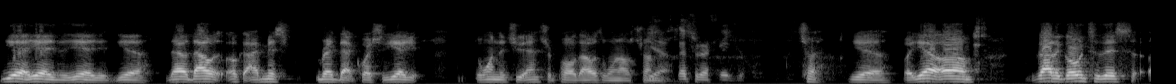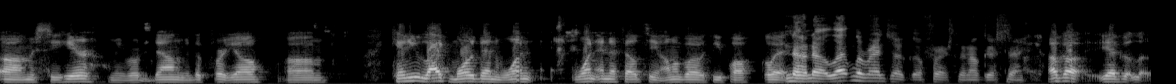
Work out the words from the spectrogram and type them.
Yeah, yeah, yeah, yeah. That that was okay. I misread that question. Yeah, you- the one that you answered, Paul. That was the one I was trying yeah, to. that's what I figured. Try, yeah, but yeah, um, got to go into this. Um, let's see here. Let me wrote it down. Let me look for it, y'all. Um, can you like more than one one NFL team? I'm gonna go with you, Paul. Go ahead. No, no, let Lorenzo go first, then I'll go second. I'll go. Yeah, go.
